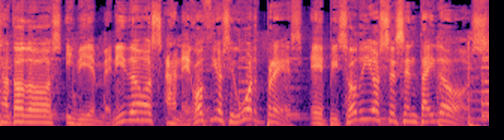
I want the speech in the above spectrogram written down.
a todos y bienvenidos a Negocios y WordPress, episodio 62.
